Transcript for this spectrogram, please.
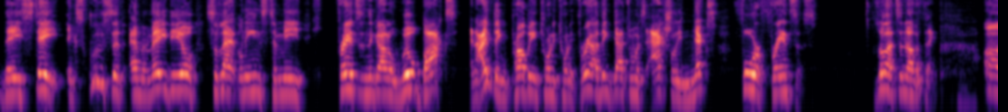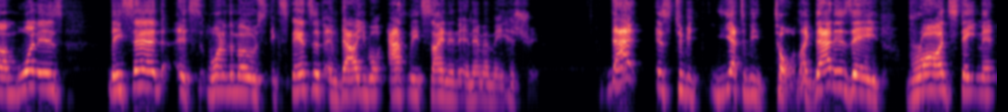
they state exclusive MMA deal. So that leans to me. Francis Ngannou will box. And I think probably in 2023, I think that's what's actually next for Francis. So that's another thing. Um, one is they said it's one of the most expansive and valuable athletes signed in, in MMA history. That is to be yet to be told. Like that is a broad statement.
